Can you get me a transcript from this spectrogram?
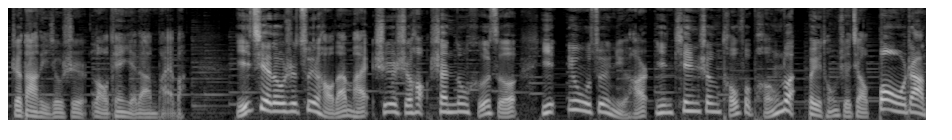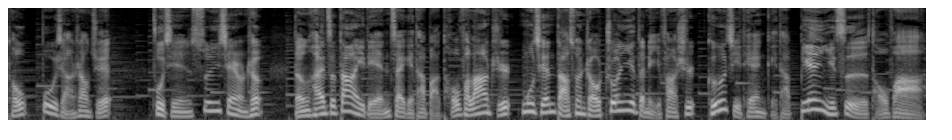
这大抵就是老天爷的安排吧。一切都是最好的安排。十月十号，山东菏泽一六岁女孩因天生头发蓬乱，被同学叫“爆炸头”，不想上学。父亲孙先生称，等孩子大一点再给她把头发拉直。目前打算找专业的理发师，隔几天给她编一次头发。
